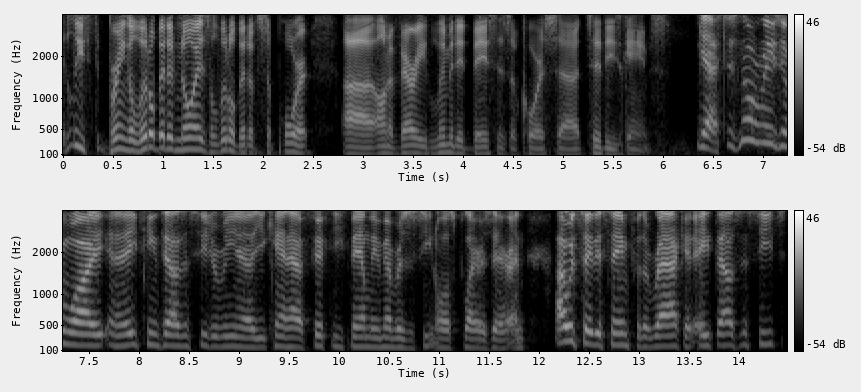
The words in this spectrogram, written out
at least bring a little bit of noise, a little bit of support uh, on a very limited basis, of course, uh, to these games. Yes, there's no reason why in an 18,000 seat arena you can't have 50 family members of Seton Hall's players there. And I would say the same for the RAC at 8,000 seats.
